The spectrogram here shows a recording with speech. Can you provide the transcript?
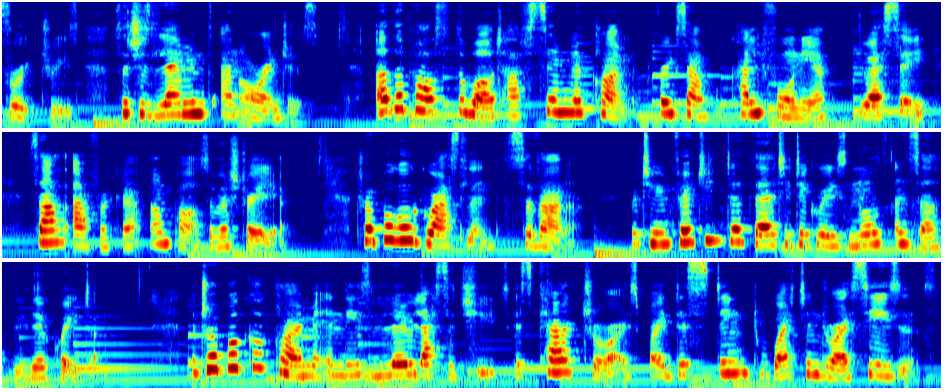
fruit trees, such as lemons and oranges. Other parts of the world have similar climate, for example, California, USA, South Africa, and parts of Australia. Tropical grassland, savanna, between 15 to 30 degrees north and south of the equator. The tropical climate in these low latitudes is characterized by distinct wet and dry seasons.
